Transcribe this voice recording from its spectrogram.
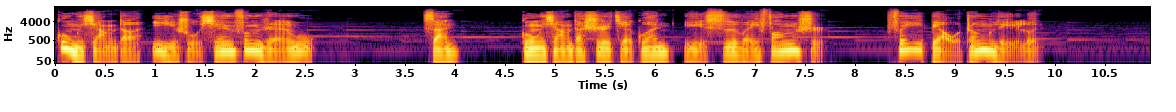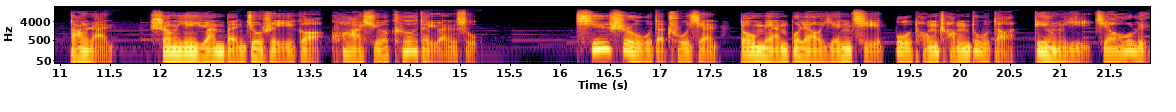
共享的艺术先锋人物；三、共享的世界观与思维方式——非表征理论。当然，声音原本就是一个跨学科的元素。新事物的出现都免不了引起不同程度的定义焦虑，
